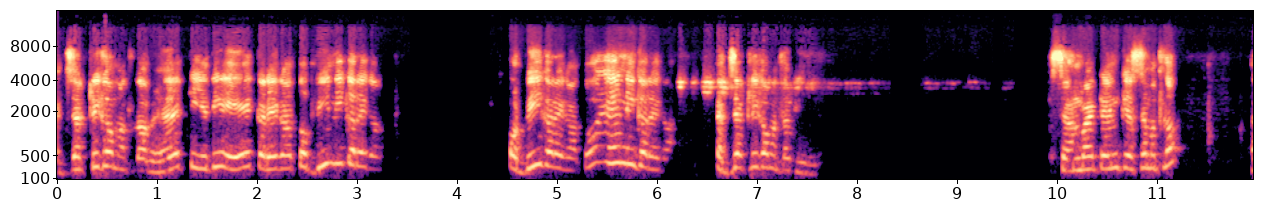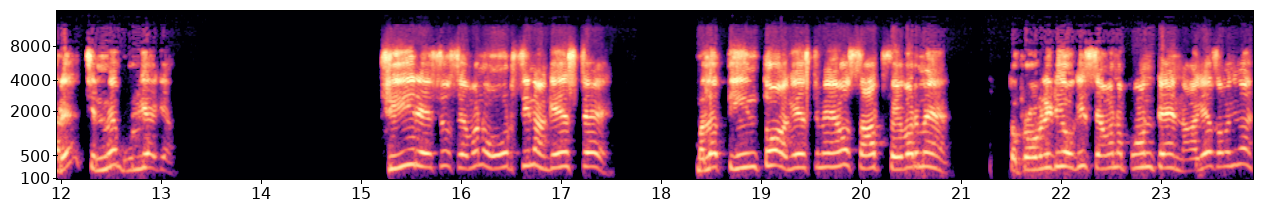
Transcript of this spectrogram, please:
एग्जैक्टली का मतलब है कि यदि ए करेगा तो बी नहीं करेगा और बी करेगा तो ए नहीं करेगा। एग्जैक्टली का मतलब ये है। सेवन बाई टेन कैसे मतलब? अरे चिन्ह में भूल गया क्या? थ्री रेशो सेवन और सिन अगेंस्ट है। मतलब तीन तो अगेंस्ट में है और सात फेवर में है। तो प्रोबेबिलिटी होगी सेवन अपॉन टेन आ गया समझ में?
